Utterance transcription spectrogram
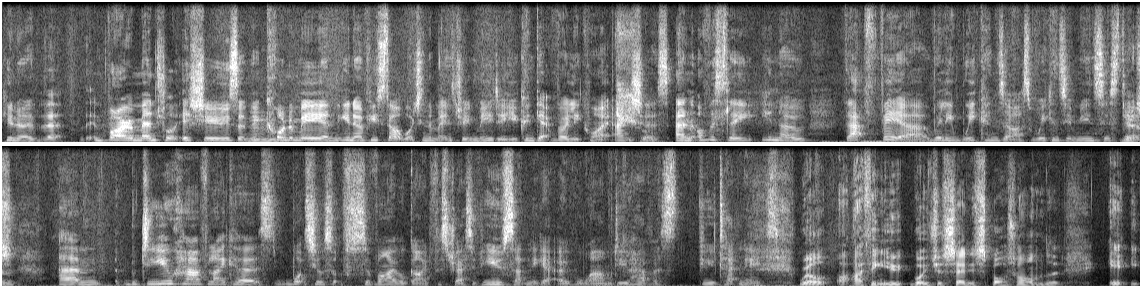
you know the, the environmental issues and mm. economy and you know if you start watching the mainstream media you can get really quite anxious sure. and yeah. obviously you know that fear really weakens us weakens the immune system yes. Um, do you have like a what's your sort of survival guide for stress if you suddenly get overwhelmed? Do you have a few techniques? Well, I I think you what you've just said is spot on. That it,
